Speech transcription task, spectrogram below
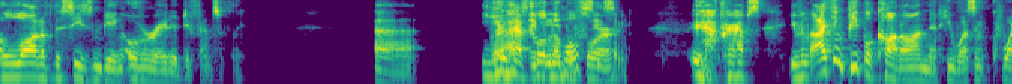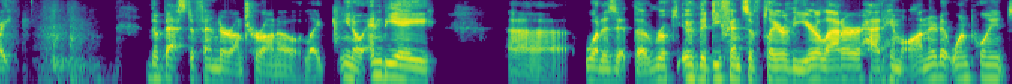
a lot of the season being overrated defensively. Uh, you perhaps have told me before. Season. Yeah, perhaps even I think people caught on that he wasn't quite the best defender on Toronto. Like you know, NBA. Uh, what is it? The rookie or the defensive player of the year ladder had him on it at one point.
